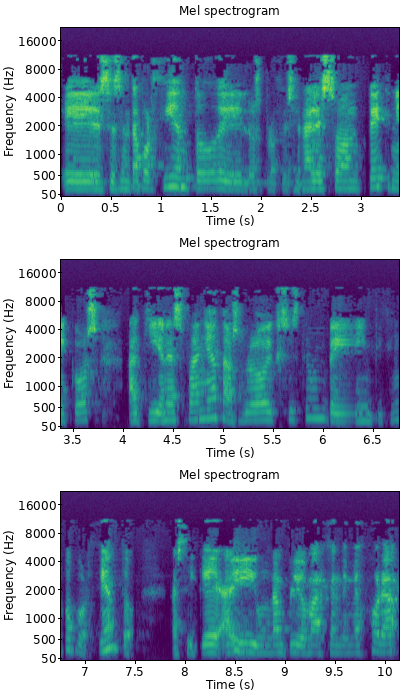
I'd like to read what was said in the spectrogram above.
el 60% de los profesionales son técnicos, aquí en España tan solo existe un 25%. Así que hay un amplio margen de mejora,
